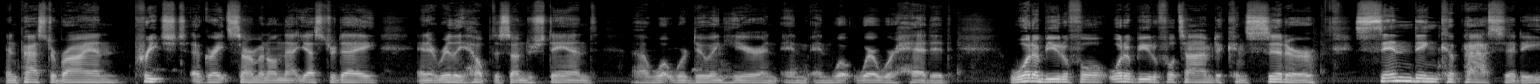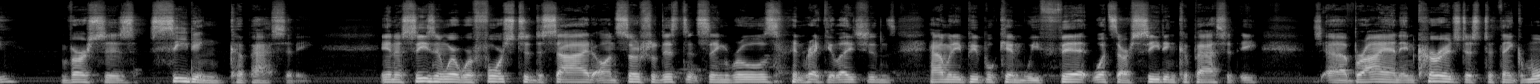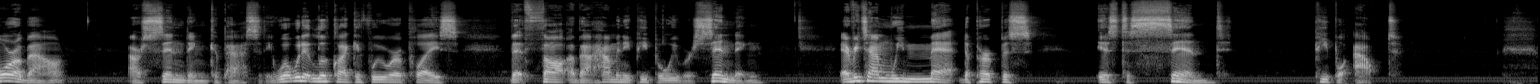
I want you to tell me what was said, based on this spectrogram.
And Pastor Brian preached a great sermon on that yesterday, and it really helped us understand uh, what we're doing here and, and, and what, where we're headed. What a beautiful, what a beautiful time to consider sending capacity versus seating capacity. In a season where we're forced to decide on social distancing rules and regulations, how many people can we fit? What's our seating capacity? Uh, Brian encouraged us to think more about our sending capacity. What would it look like if we were a place that thought about how many people we were sending? Every time we met, the purpose is to send people out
